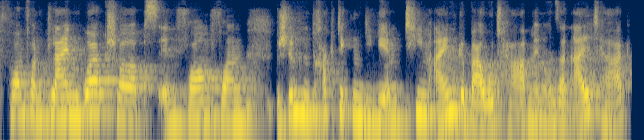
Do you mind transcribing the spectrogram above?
Form von kleinen Workshops, in Form von bestimmten Praktiken, die wir im Team eingebaut haben in unseren Alltag,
